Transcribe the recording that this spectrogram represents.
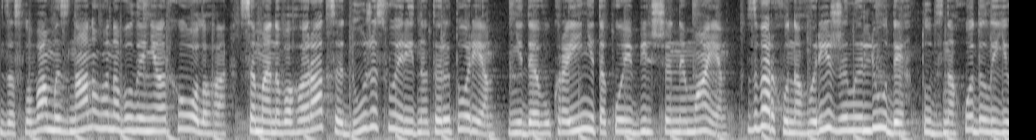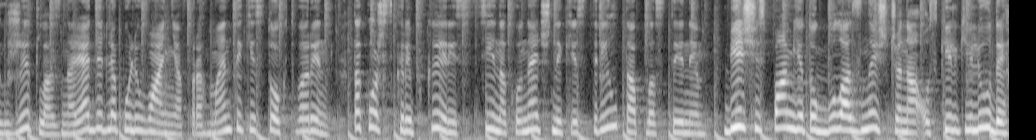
За словами знаного на Волині археолога, Семенова гора це дуже своєрідна територія. Ніде в Україні такої більше немає. Зверху на горі жили люди. Тут знаходили їх житла, знаряддя знаряддя для полювання, фрагменти кісток тварин, також скрипки, різці, наконечники стріл та пластини. Більшість пам'яток була знищена, оскільки люди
